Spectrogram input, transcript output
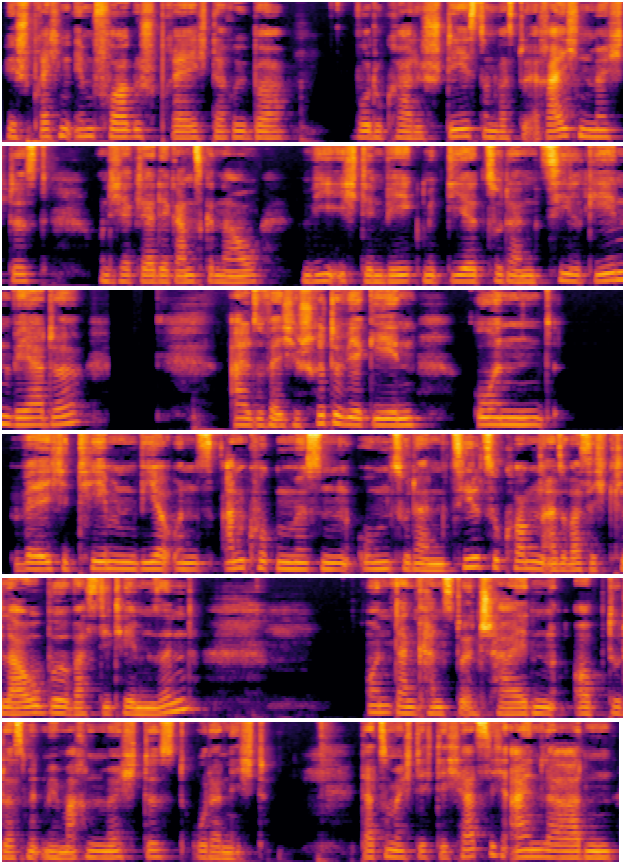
Wir sprechen im Vorgespräch darüber, wo du gerade stehst und was du erreichen möchtest. Und ich erkläre dir ganz genau, wie ich den Weg mit dir zu deinem Ziel gehen werde. Also welche Schritte wir gehen und welche Themen wir uns angucken müssen, um zu deinem Ziel zu kommen, also was ich glaube, was die Themen sind. Und dann kannst du entscheiden, ob du das mit mir machen möchtest oder nicht. Dazu möchte ich dich herzlich einladen.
